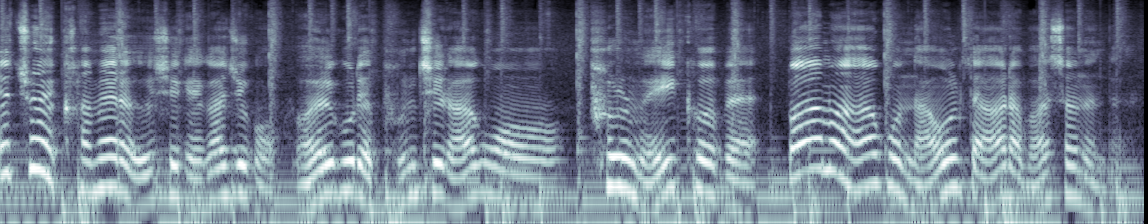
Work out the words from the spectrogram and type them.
애초에 카메라 의식해가지고 얼굴에 분칠하고 풀 메이크업에 빠마하고 나올 때 알아봤었는데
